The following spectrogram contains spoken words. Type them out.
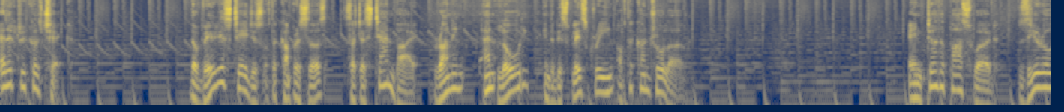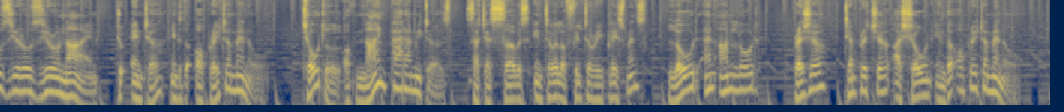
Electrical check. The various stages of the compressors such as standby, running and loading in the display screen of the controller. Enter the password 0009 to enter into the operator menu. Total of 9 parameters such as service interval of filter replacements, load and unload, pressure, temperature are shown in the operator menu.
